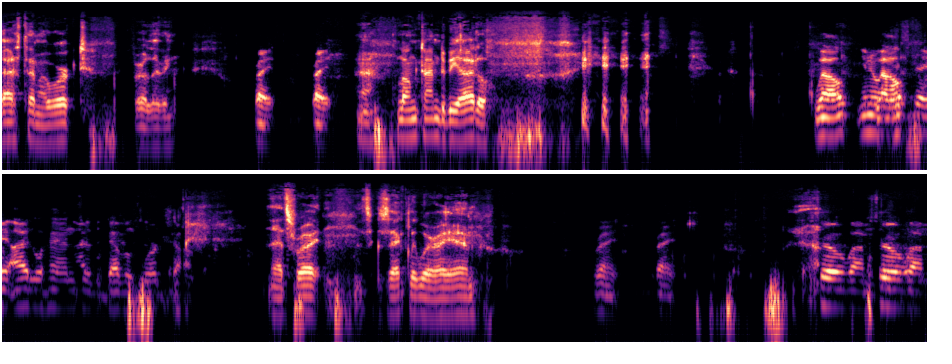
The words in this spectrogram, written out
Last time I worked for a living. right. Right. Uh, long time to be idle. Well, you know, Well- they say idle hands are the devil's workshop. That's right. That's exactly where I am. Right. Right. So, um, so um,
